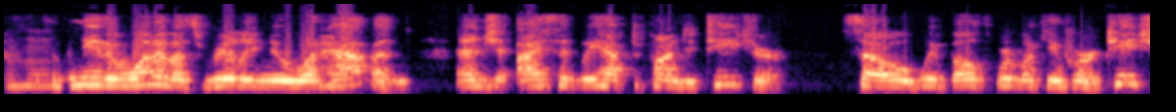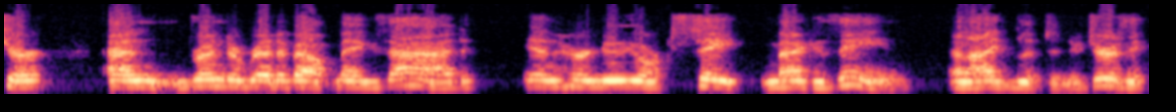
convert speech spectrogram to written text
Mm-hmm. So neither one of us really knew what happened. And she, I said, We have to find a teacher. So we both were looking for a teacher, and Brenda read about Meg's ad in her New York State magazine, and I lived in New Jersey.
